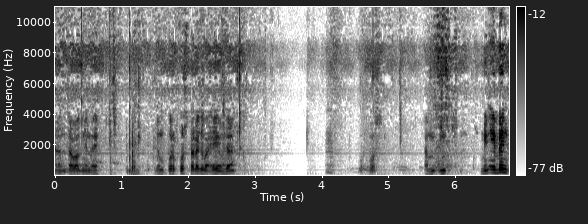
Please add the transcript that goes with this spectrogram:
anong tawag nila eh. Yung purpose talaga ba? Eh, yung Bukos. um, min event.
